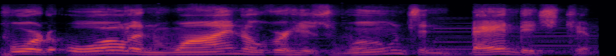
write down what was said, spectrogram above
poured oil and wine over his wounds, and bandaged him.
